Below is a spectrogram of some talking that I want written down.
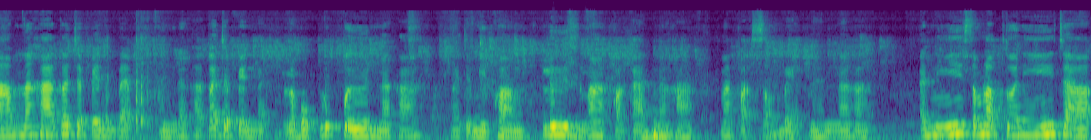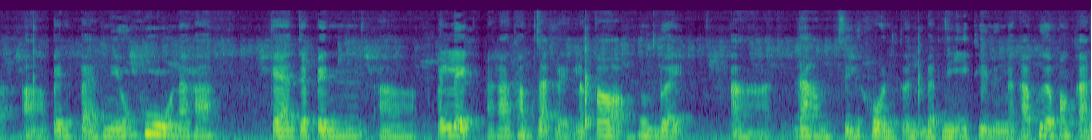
3 นะคะก็จะเป็นแบบนี้นะคะ ก็จะเป็นแบบระบบลูกปืนนะคะมันจะมีความลื่นมากกว่ากันนะคะ มากกว่า 2 แบบนั้นนะคะ อันนี้สำหรับตัวนี้จะเป็น 8 นิ้วคู่นะคะ กนจะเป็นเป็นเหล็กนะคะทำจากเหล็กแล้วก็หุ้มด้วยด้ามซิลิโคนตัวแบบนี้อีกทีหนึ่งนะคะ เพื่อป้องกัน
